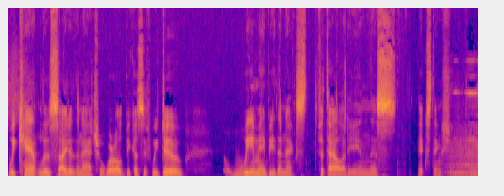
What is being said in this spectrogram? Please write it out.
we can't lose sight of the natural world because if we do, we may be the next fatality in this extinction.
